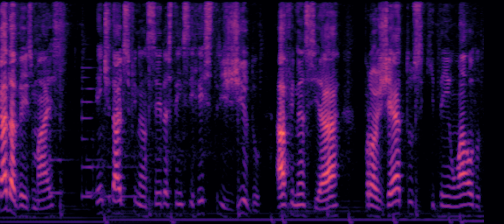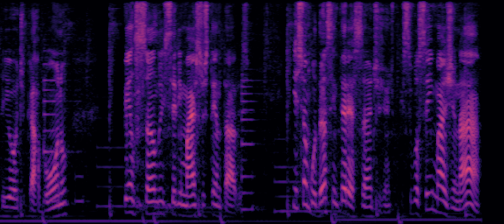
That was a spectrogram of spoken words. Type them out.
cada vez mais entidades financeiras têm se restringido a financiar projetos que tenham alto teor de carbono, pensando em serem mais sustentáveis. Isso é uma mudança interessante, gente, porque se você imaginar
